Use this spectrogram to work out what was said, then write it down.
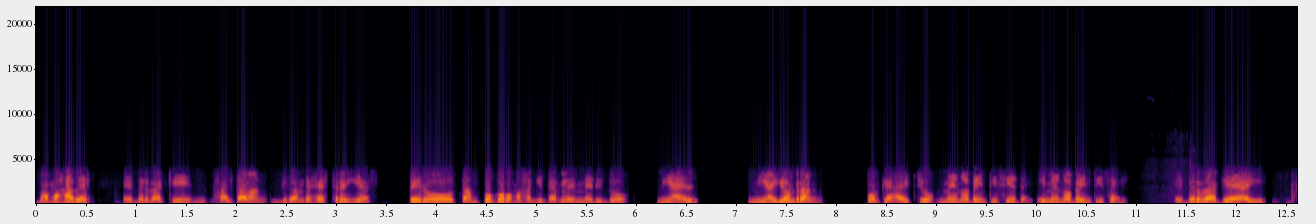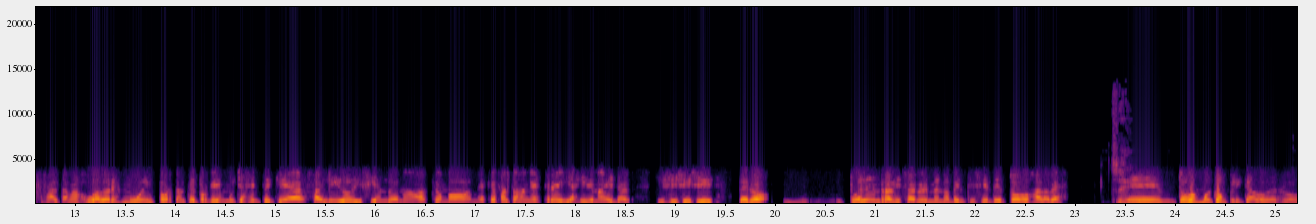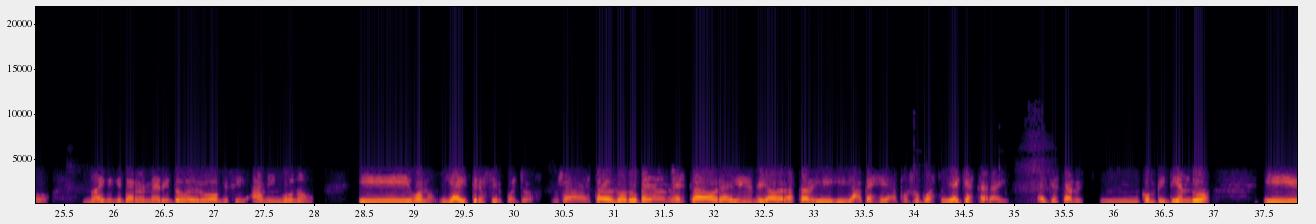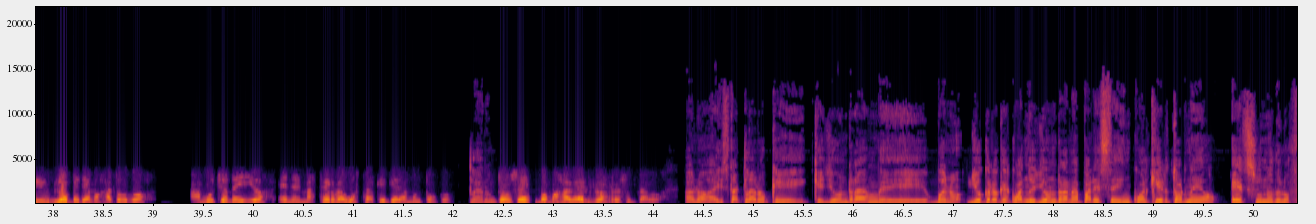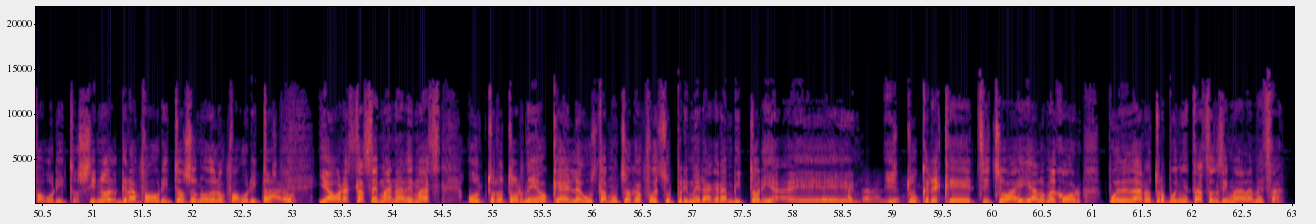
Vamos a ver, es verdad que faltaban grandes estrellas, pero tampoco vamos a quitarle el mérito ni a él, ni a John Rand, porque ha hecho menos 27 y menos 26 es verdad que hay faltaban jugadores muy importantes porque hay mucha gente que ha salido diciendo no es como es que faltaban estrellas y demás y tal y sí sí sí pero pueden realizar el menos 27 todos a la vez. Eh, todo es muy complicado desde luego. No hay que quitar el mérito de luego que sí a ninguno y bueno y hay tres circuitos. O sea está el European está ahora el IR y ahora está y, la PGA por supuesto. Y hay que estar ahí. Hay que estar mm, compitiendo y lo veremos a todos a muchos de ellos en el Máster de Augusta, que queda muy poco. Claro. Entonces, vamos a ver los resultados. Ah, no, ahí está claro que, que John Ram, eh, bueno, yo creo que cuando John Ram aparece en cualquier torneo, es uno de los favoritos. Si no el gran favorito, es uno de los favoritos. Y ahora esta semana, además, otro torneo que a él le gusta mucho, que fue su primera gran victoria. Eh, ¿Y tú crees que Chicho ahí a lo mejor puede dar otro puñetazo encima de la mesa?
